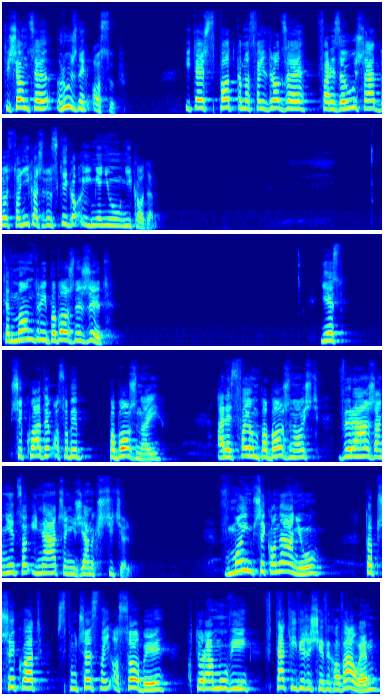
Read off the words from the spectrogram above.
Tysiące różnych osób. I też spotkał na swojej drodze faryzeusza, dostojnika żydowskiego o imieniu Nikodem. Ten mądry i pobożny Żyd jest przykładem osoby pobożnej, ale swoją pobożność wyraża nieco inaczej niż Jan Chrzciciel. W moim przekonaniu to przykład współczesnej osoby, która mówi: W takiej wierze się wychowałem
